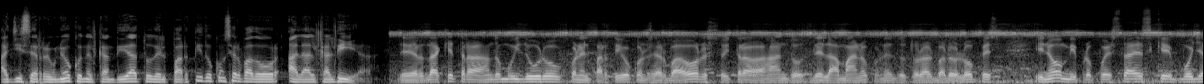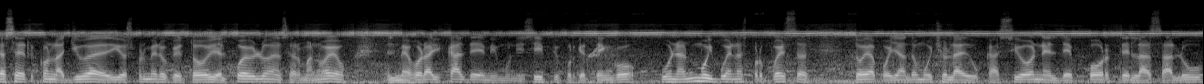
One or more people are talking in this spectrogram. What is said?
Allí se reunió con el candidato del Partido Conservador a la alcaldía. De verdad que trabajando muy duro con el Partido Conservador, estoy trabajando de la mano con el doctor Álvaro López y no, mi propuesta es que voy a hacer con la ayuda de Dios primero que todo y del pueblo de Anserma Nuevo, el mejor alcalde de mi municipio porque tengo unas muy buenas propuestas, estoy apoyando mucho la educación, el deporte, la salud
